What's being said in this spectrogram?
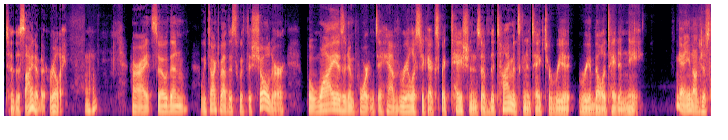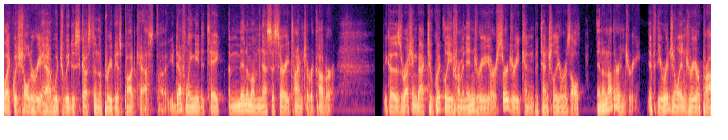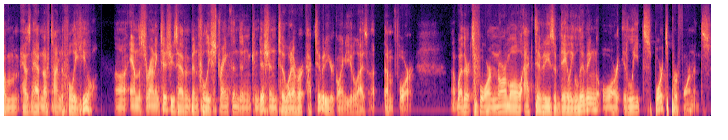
to the side of it, really. Mm-hmm. All right. So, then we talked about this with the shoulder. But why is it important to have realistic expectations of the time it's going to take to re- rehabilitate a knee? Yeah, you know, just like with shoulder rehab, which we discussed in the previous podcast, uh, you definitely need to take the minimum necessary time to recover because rushing back too quickly from an injury or surgery can potentially result in another injury if the original injury or problem hasn't had enough time to fully heal. Uh, and the surrounding tissues haven't been fully strengthened and conditioned to whatever activity you're going to utilize them for, uh, whether it's for normal activities of daily living or elite sports performance.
